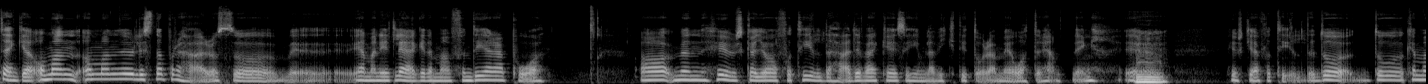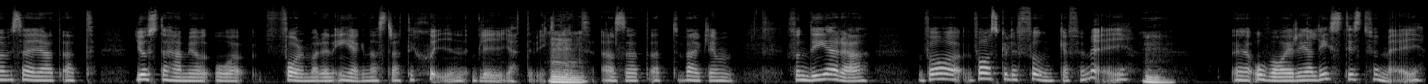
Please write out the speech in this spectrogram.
Tänker jag, om man, om man nu lyssnar på det här och så eh, är man i ett läge där man funderar på Ja, men hur ska jag få till det här? Det verkar ju så himla viktigt då, med återhämtning. Eh, mm. Hur ska jag få till det? Då, då kan man väl säga att, att just det här med att, att forma den egna strategin blir jätteviktigt. Mm. Alltså att, att verkligen fundera vad, vad skulle funka för mig? Mm. Eh, och vad är realistiskt för mig?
